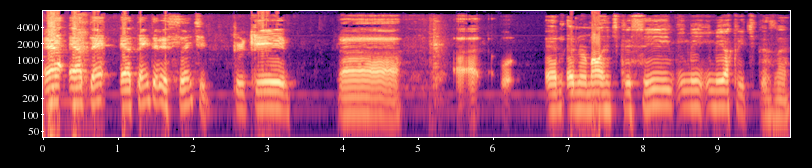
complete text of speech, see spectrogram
É, é, até, é até interessante, porque ah, o- é, é normal a gente crescer em, mei- em meio a críticas, né?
